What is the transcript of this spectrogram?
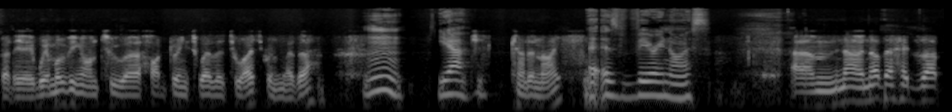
but uh, we're moving on to uh, hot drinks weather to ice cream weather, Yeah, which is kind of nice. it is very nice. Um, now, another heads up,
